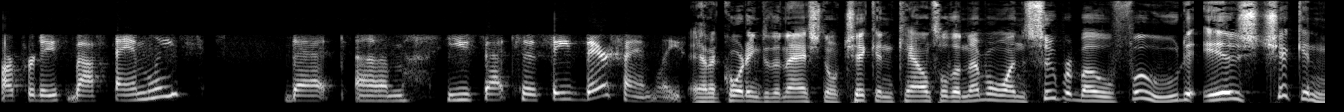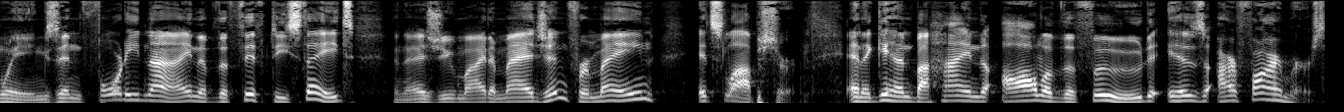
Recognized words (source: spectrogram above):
are produced by families that um, use that to feed their families. And according to the National Chicken Council, the number one Super Bowl food is chicken wings in 49 of the 50 states. And as you might imagine, for Maine, it's lobster. And again, behind all of the food is our farmers.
